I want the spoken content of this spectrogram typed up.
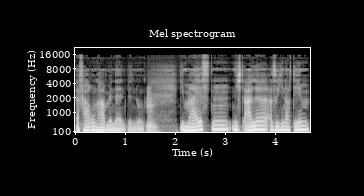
Erfahrung haben in der Entbindung. Mhm. Die meisten, nicht alle, also je nachdem,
